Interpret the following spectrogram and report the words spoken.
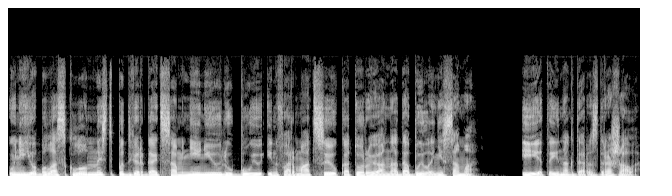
у нее была склонность подвергать сомнению любую информацию, которую она добыла не сама. И это иногда раздражало.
